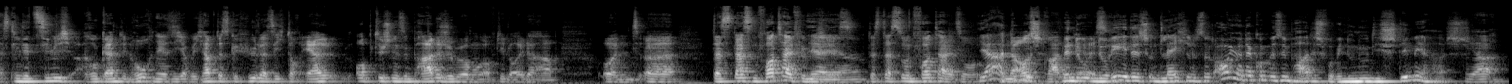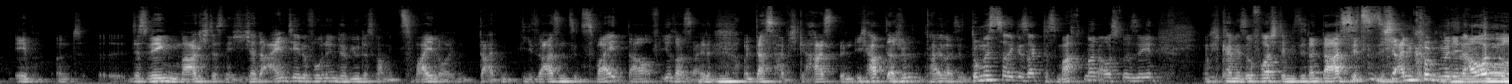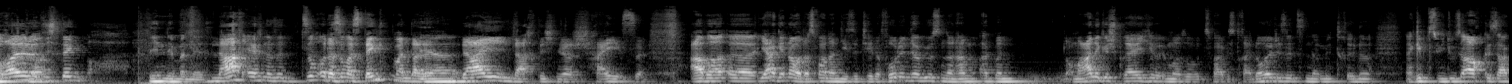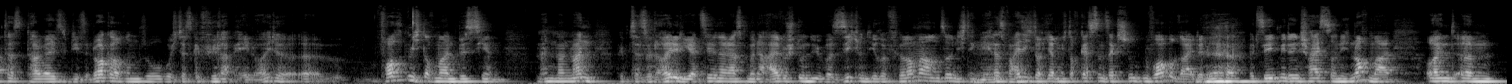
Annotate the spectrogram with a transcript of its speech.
das klingt jetzt ziemlich arrogant und hochnäsig, aber ich habe das Gefühl, dass ich doch eher optisch eine sympathische Wirkung auf die Leute habe. Und äh, dass das ein Vorteil für mich ja, ist. Ja. Dass das so ein Vorteil so ja, an der Ausstrahlung Wenn du, ist. du redest und lächelst und sagst, oh ja, der kommt mir sympathisch vor, wenn du nur die Stimme hast. Ja, eben. Und äh, deswegen mag ich das nicht. Ich hatte ein Telefoninterview, das war mit zwei Leuten. Da hatten, die saßen zu zweit da auf ihrer Seite. Mhm. Und das habe ich gehasst. Denn ich habe da schon teilweise dummes Zeug gesagt, das macht man aus Versehen. Und ich kann mir so vorstellen, wie sie dann da sitzen, sich angucken, mit den Augen oh, rollen und sich denken, oh, den nimmt man nicht. Nachäffen so, oder sowas denkt man dann. Ja. Nein, dachte ich mir, scheiße. Aber äh, ja, genau, das waren dann diese Telefoninterviews und dann haben, hat man normale Gespräche, immer so zwei bis drei Leute sitzen da mit drin. Dann gibt es, wie du es auch gesagt hast, teilweise diese lockeren so, wo ich das Gefühl habe, hey Leute, äh, fordert mich doch mal ein bisschen. Mann, Mann, Mann, gibt es ja so Leute, die erzählen dann erstmal eine halbe Stunde über sich und ihre Firma und so. Und ich denke, nee, das weiß ich doch, ich habe mich doch gestern sechs Stunden vorbereitet. Ja. Jetzt seht mir den Scheiß doch nicht nochmal. Und ähm,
